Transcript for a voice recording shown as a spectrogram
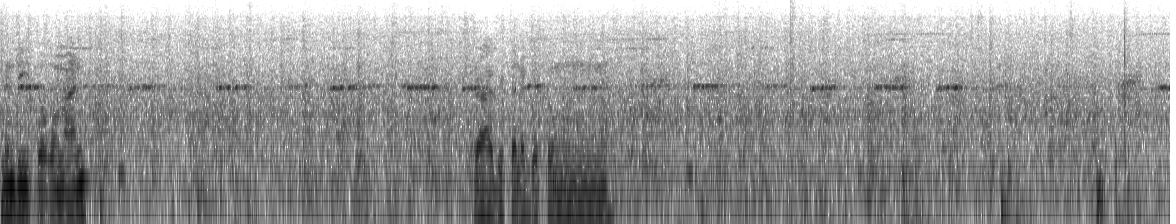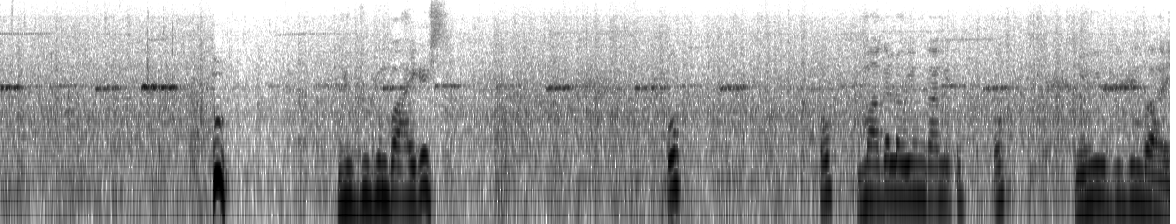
Nandito ka man. Grabe talaga tong Yugog yung bahay guys. Oh. Oh, gumagalaw yung gamit oh. Oh. Yugog yung bahay.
